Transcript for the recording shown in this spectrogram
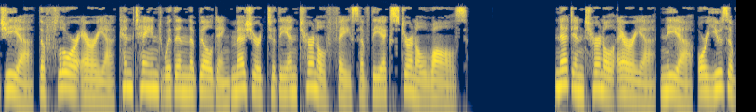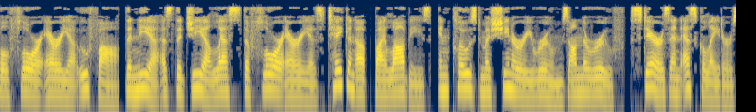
GIA the floor area contained within the building measured to the internal face of the external walls. Net internal area or usable floor area UFA the NIA is the GIA less the floor areas taken up by lobbies, enclosed machinery rooms on the roof, stairs and escalators,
